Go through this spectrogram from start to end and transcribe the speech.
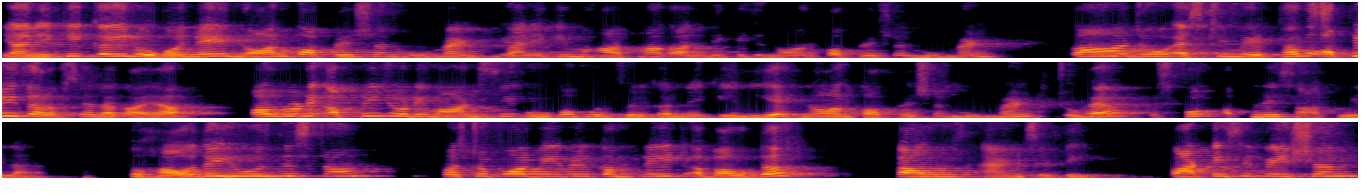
यानी कि कई लोगों ने नॉन कॉपरेशन मूवमेंट यानी कि महात्मा गांधी की जो नॉन कॉपरेशन मूवमेंट का जो एस्टिमेट था, वो अपनी तरफ़ से लगाया और उन्होंने अपनी जो डिमांड थी, उनको फुलफिल करने के लिए नॉन कॉपरेशन मूवमेंट जो है, उसको अपने साथ मिलाया तो how they use this term first of all we will complete about the towns and city participation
